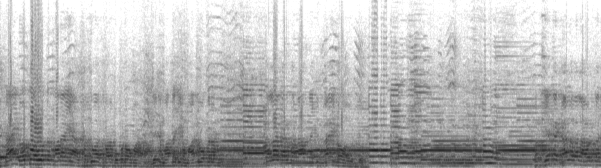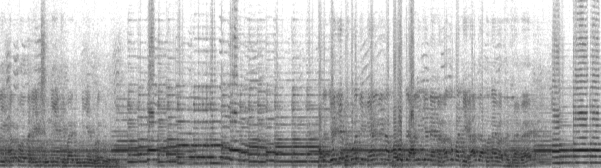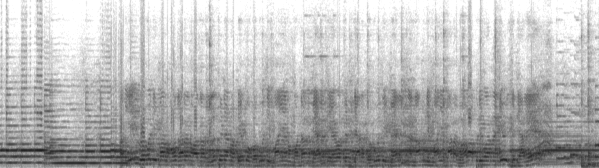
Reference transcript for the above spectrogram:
નહોતું આવડતું મારા અહીંયા સ્વર્ગવાસ મારા બપોરોમાં જેને માતાજીનો માંડવો કરમ, કલાકારમાં નામ નાખ્યું, કાંઈ ન આવડતું. પણ જે કાંઈ કાલા વાલા આવડતા ને એ કરતો અત્યારે એ દુનિયાથી ભાઈ દુનિયા ભગવું હતું જે જે ભગવતી મેળવીના ભરોસે આલી ગયા ને એને રંગમાંથી રાજા બનાવ્યા છે સાહેબ મારો નોધારાનો આધાર લથડિયાનો ટેકો ભગવતી માયાનું મંડાણ મેળવી આવ્યા છે ત્યારે ભગવતી મેળવીના નામની માયા મારા વાળા પરિવારને કેવી છે ત્યારે?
